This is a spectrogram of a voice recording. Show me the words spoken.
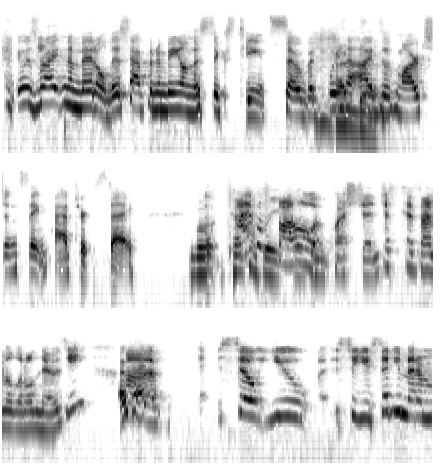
It was right in the middle. This happened to me on the 16th. So between Had the to do Ides of March and St. Patrick's Day. Well, I have a follow up question just because I'm a little nosy. Okay. Um, so you so you said you met him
